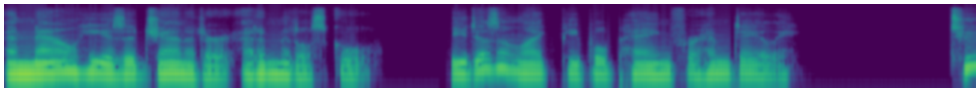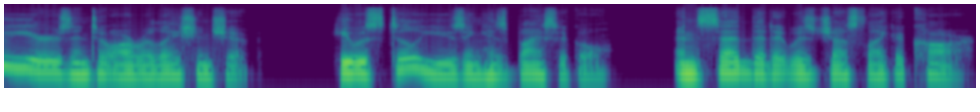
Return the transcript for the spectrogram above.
and now he is a janitor at a middle school. He doesn't like people paying for him daily. Two years into our relationship, he was still using his bicycle and said that it was just like a car.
